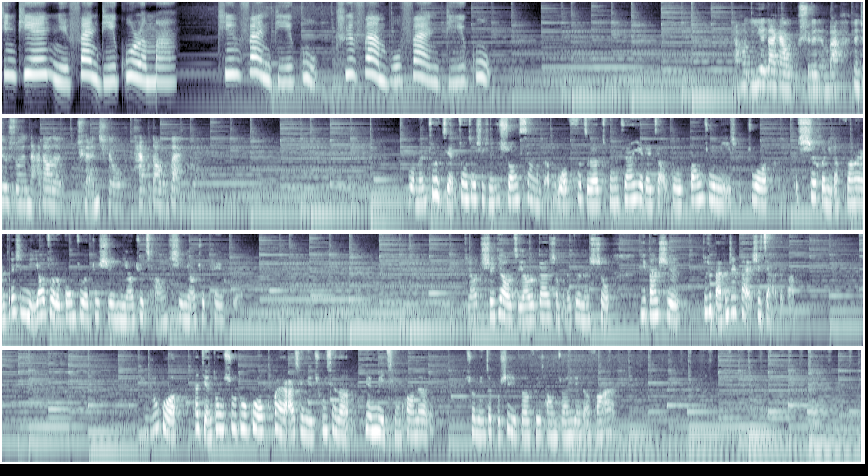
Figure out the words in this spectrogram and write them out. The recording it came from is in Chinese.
今天你犯嘀咕了吗？听犯嘀咕，吃饭不犯嘀咕。然后一页大概五十个人吧，那就是说拿到的全球还不到五百个。我们做减重这个事情是双向的，我负责从专业的角度帮助你做适合你的方案，但是你要做的工作就是你要去尝试，你要去配合。吃药，只要干什么的就能瘦，一般是就是百分之百是假的吧？如果它减重速度过快，而且你出现了便秘情况，那说明这不是一个非常专业的方案。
